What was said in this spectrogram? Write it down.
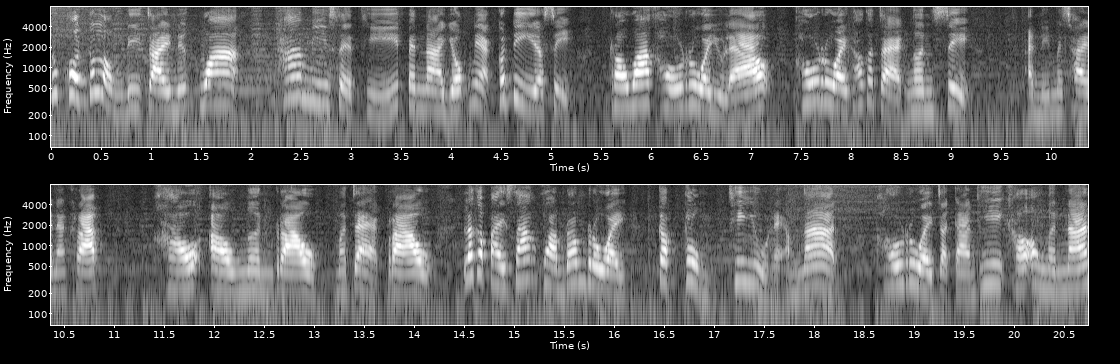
ทุกคนก็หลงดีใจนึกว่า ถ้ามีเศรษฐีเป็นนายกเนี่ยก็ดีสิ เพราะว่าเขารวยอยู่แล้ว เขารวยเขาก็แจกเงินสิ อันนี้ไม่ใช่นะครับ เขาเอาเงินเรามาแจกเรา แล้วก็ไปสร้างความร่ำรวยกับกลุ่มที่อยู่ในอำนาจ เขารวยจากการที่เขาเอาเงินนั้น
